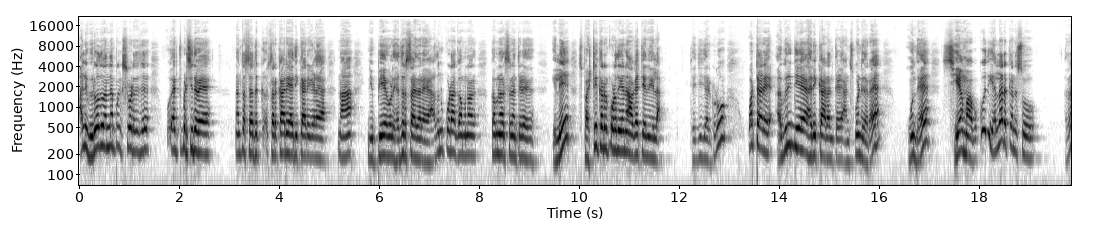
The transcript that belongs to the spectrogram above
ಅಲ್ಲಿ ವಿರೋಧವನ್ನು ಪಕ್ಷ ವ್ಯಕ್ತಪಡಿಸಿದ್ದೇವೆ. ನಂತರ ಸದಕ್ ಸರ್ಕಾರಿ ಅಧಿಕಾರಿಗಳನ್ನ ನೀವು ಪಿ ಎಗಳು ಹೆದರ್ಸ್ತಾ ಇದ್ದಾರೆ. ಅದನ್ನು ಕೂಡ ಗಮನ ಗಮನ ಹರಿಸ್ರಿ ಅಂತೇಳಿ. ಇಲ್ಲಿ ಸ್ಪಷ್ಟೀಕರಣ ಕೊಡೋದು ಏನೂ ಅಗತ್ಯನೇ ಇಲ್ಲ. ಜಿ ಜಾರಕಿಹೊಳಿ ಒಟ್ಟಾರೆ ಅಭಿವೃದ್ಧಿಯ ಹರಿಕಾರ ಅಂತೇಳಿ ಅನ್ಸ್ಕೊಂಡಿದ್ದಾರೆ ಮುಂದೆ ಸಿ ಎಂ ಆಗಬೇಕು, ಇದು ಎಲ್ಲರ ಕನಸು. ಅದರ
